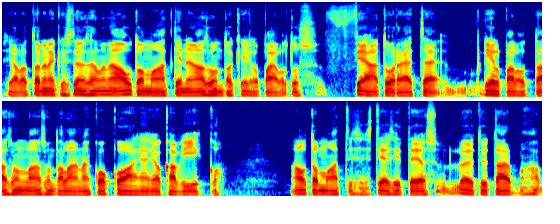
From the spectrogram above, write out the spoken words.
siellä on todennäköisesti sellainen automaattinen asuntokilpailutus feature, että se kilpailuttaa sun asuntolainan koko ajan joka viikko automaattisesti. Ja sitten jos löytyy tar-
